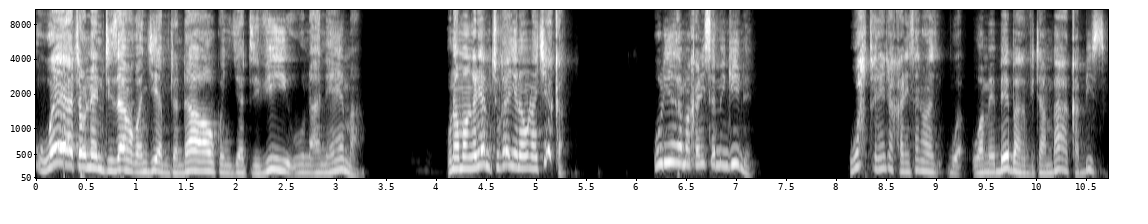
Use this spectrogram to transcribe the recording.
we hata unanitizama kwa njia ya mtandao au ya tv una neema. Unamwangalia mchungaji na unacheka. Uliza makanisa mengine watu wanaenda kanisani wa- wa- wamebeba vitambaa kabisa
